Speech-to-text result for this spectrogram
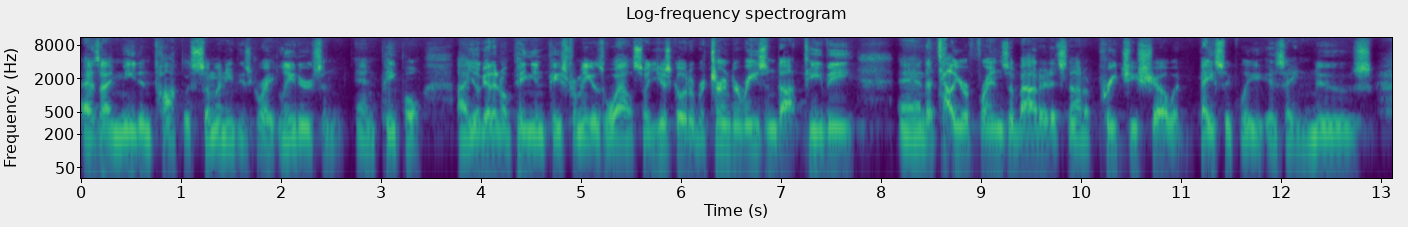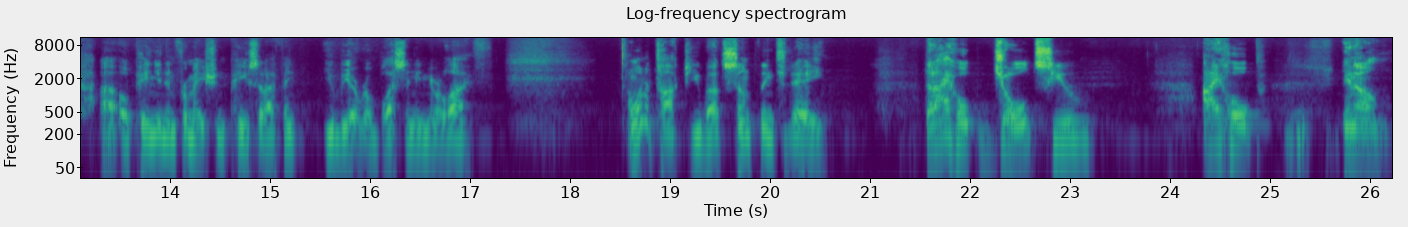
as I meet and talk with so many of these great leaders and, and people. Uh, you'll get an opinion piece from me as well. So you just go to returntoreason.tv and uh, tell your friends about it. It's not a preachy show. It basically is a news, uh, opinion, information piece that I think you'll be a real blessing in your life. I want to talk to you about something today that I hope jolts you. I hope, you know,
